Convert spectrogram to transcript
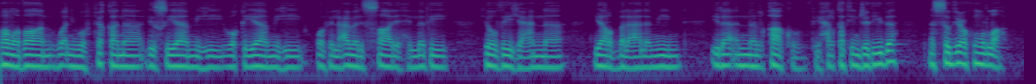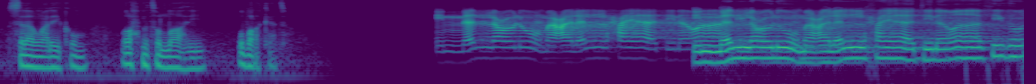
رمضان وأن يوفقنا لصيامه وقيامه وفي العمل الصالح الذي يرضيه عنا. يا رب العالمين إلى أن نلقاكم في حلقة جديدة. نستودعكم الله. السلام عليكم ورحمة الله وبركاته. إن العلوم على الحياة نوافذ. إن العلوم على الحياة نوافذ.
